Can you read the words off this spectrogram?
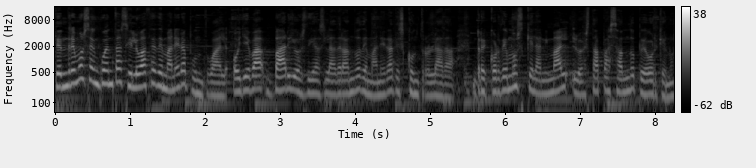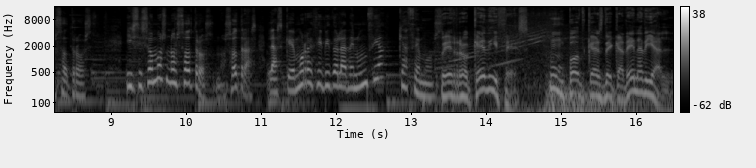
Tendremos en cuenta si lo hace de manera puntual o lleva varios días ladrando de manera descontrolada. Recordemos que el animal lo está pasando peor que nosotros. Y si somos nosotros, nosotras, las que hemos recibido la denuncia, ¿qué hacemos? Perro, ¿qué dices? Un podcast de cadena dial.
